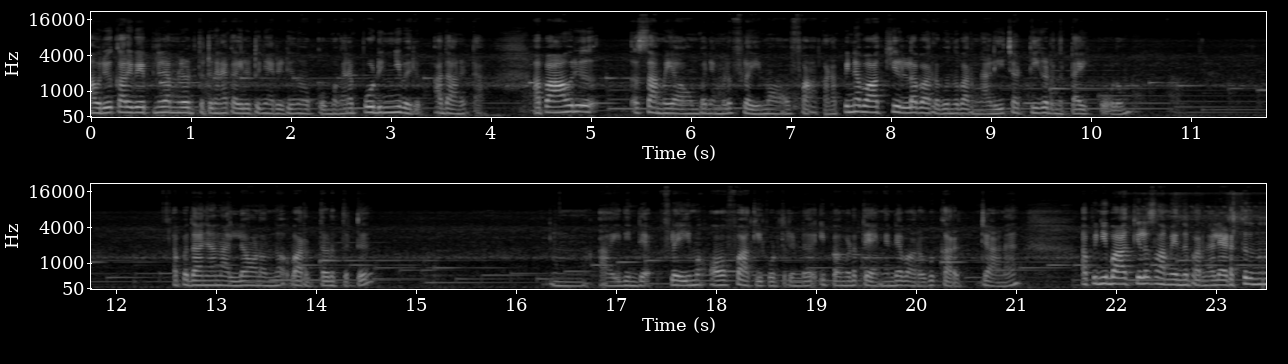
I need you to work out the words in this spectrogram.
ആ ഒരു കറിവേപ്പിന് നമ്മൾ എടുത്തിട്ട് ഇങ്ങനെ കയ്യിലിട്ട് ഞെരടി നോക്കുമ്പോൾ അങ്ങനെ പൊടിഞ്ഞു വരും. അതാണ് കേട്ടോ അപ്പോൾ ആ ഒരു സമയമാകുമ്പോൾ നമ്മൾ ഫ്ലെയിം ഓഫ് ആക്കണം. പിന്നെ ബാക്കിയുള്ള വറവ് എന്ന് പറഞ്ഞാൽ ഈ ചട്ടി കിടന്നിട്ടായിക്കോളും അപ്പോൾ ഇതാ ഞാൻ നല്ലോണം ഒന്ന് വറുത്തെടുത്തിട്ട് ഇതിന്റെ ഫ്ലെയിം ഓഫ് ആക്കി കൊടുത്തിട്ടുണ്ട്. ഇപ്പം നമ്മുടെ തേങ്ങന്റെ വറവ് കറക്റ്റാണ്. അപ്പോൾ ഇനി ബാക്കിയുള്ള സമയം എന്ന് പറഞ്ഞാൽ ഇടയ്ക്ക് നിന്ന്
